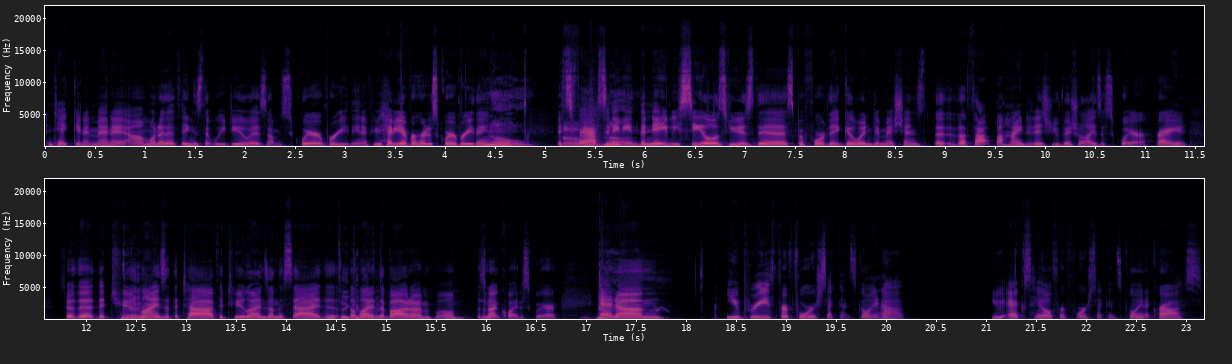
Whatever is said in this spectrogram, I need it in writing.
and taking a minute. Um, one of the things that we do is um, square breathing. If you have you ever heard of square breathing? No. It's Oh. Fascinating. The Navy SEALs use this before they go into missions. The, the thought behind it is you visualize a square, right? So the, the two Okay. lines at the top, the two lines on the side, the, the line at the bottom. Well, it's not quite a square. And um, you breathe for four seconds going up. You exhale for four seconds going across.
